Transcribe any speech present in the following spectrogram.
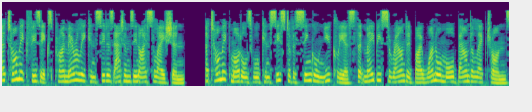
Atomic physics primarily considers atoms in isolation. Atomic models will consist of a single nucleus that may be surrounded by one or more bound electrons.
